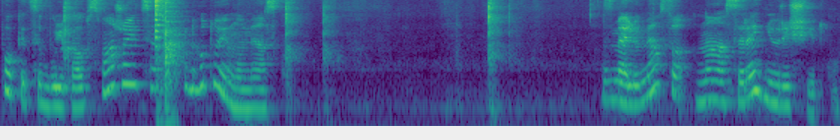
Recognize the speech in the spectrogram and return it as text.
Поки цибулька обсмажується, підготуємо м'яско. Змелю м'ясо на середню решітку.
